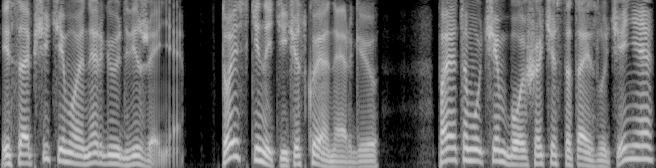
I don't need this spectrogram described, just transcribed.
и сообщить ему энергию движения, то есть кинетическую энергию. Поэтому чем больше частота излучения,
